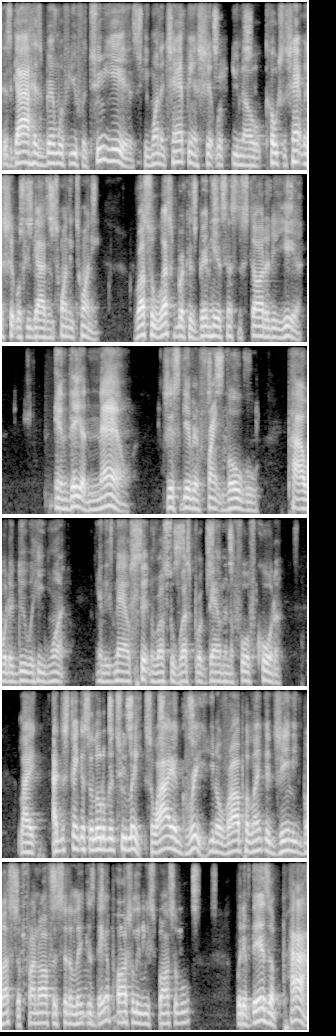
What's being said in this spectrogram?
This guy has been with you for two years. He won a championship with, you know, coached the championship with you guys in 2020. Russell Westbrook has been here since the start of the year. And they are now just giving Frank Vogel power to do what he wants and he's now sitting Russell Westbrook down in the fourth quarter. Like, I just think it's a little bit too late. So I agree. You know, Rob Pelinka, Jeanie Buss, the front office of the Lakers, they are partially responsible. But if there's a pie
